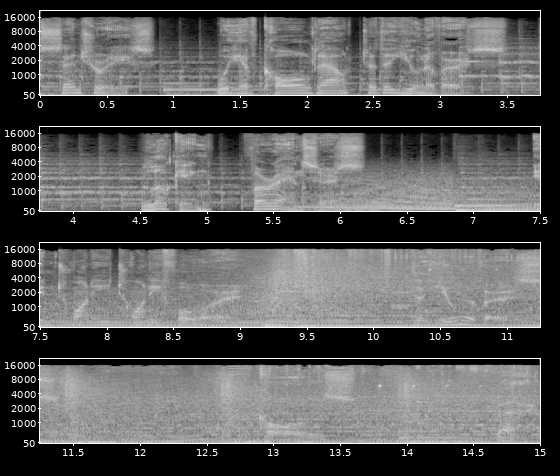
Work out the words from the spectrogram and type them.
centuries, we have called out to the universe, looking for answers. In 2024, the universe calls back.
